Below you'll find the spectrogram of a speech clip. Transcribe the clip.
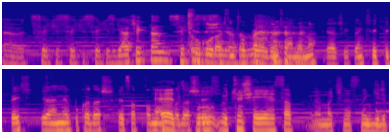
Evet 8 8 8. Gerçekten 8 Çok uğraştın, çok yordun kendini. Gerçekten keklik bey. Yani bu kadar hesaplama, bu Evet kadar bu şey. bütün şeye hesap e, makinesine girip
